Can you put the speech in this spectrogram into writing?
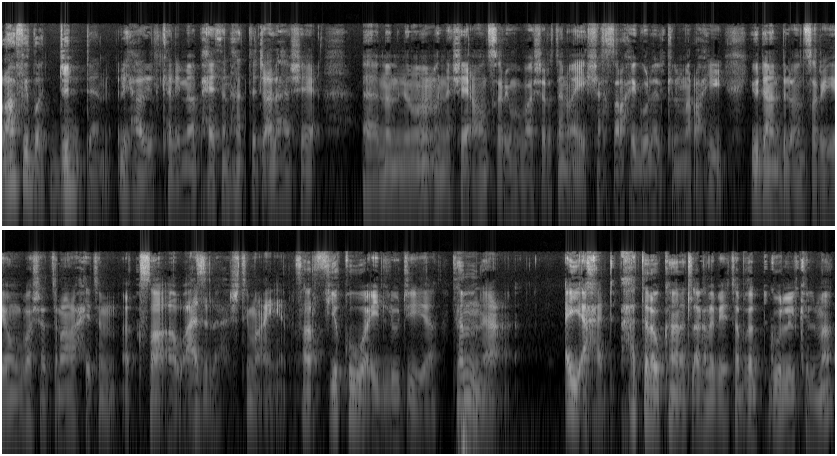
رافضة جدا لهذه الكلمة بحيث أنها تجعلها شيء آه، ممنوع وانه شيء عنصري مباشرة وأي شخص راح يقول هالكلمة راح يدان بالعنصرية ومباشرة راح يتم إقصاءه وعزله اجتماعيا. صار في قوة إيديولوجية تمنع أي أحد حتى لو كانت الأغلبية تبغى تقول الكلمة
